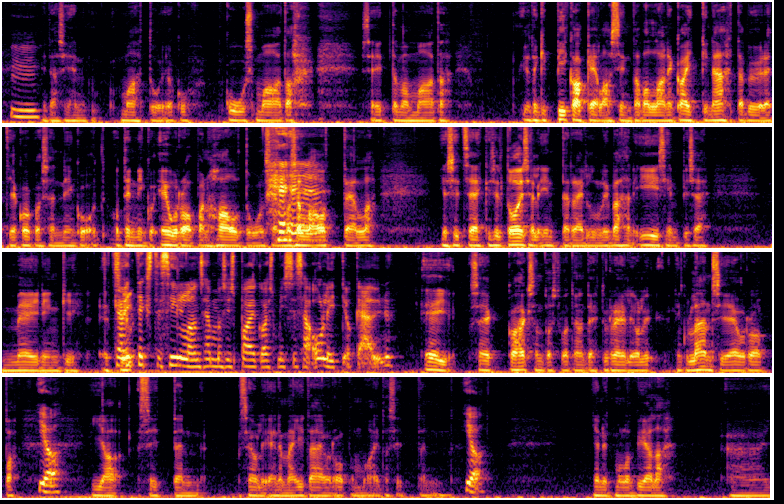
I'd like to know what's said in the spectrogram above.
mm. mitä siihen mahtuu joku kuusi maata, seitsemän maata. Jotenkin pikakelasin tavallaan ne kaikki nähtävyydet ja koko sen niin kuin, otin niin kuin Euroopan haltuun semmoisella otteella. Ja sitten se ehkä sillä toisella interraililla oli vähän iisimpi se meininki. Et Kävittekö te silloin semmoisissa paikoissa, missä sä olit jo käynyt? Ei, se 18-vuotiaana tehty reili oli niin kuin Länsi-Eurooppa. Joo. Ja sitten se oli enemmän Itä-Euroopan maita sitten. Joo. Ja nyt mulla on vielä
